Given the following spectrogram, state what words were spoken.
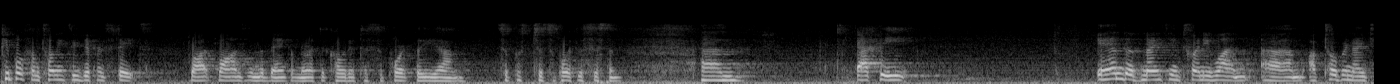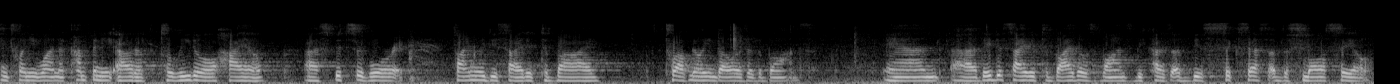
people from 23 different states bought bonds in the Bank of North Dakota to support the um, to support the system. Um, at the end of 1921, um, October 1921, a company out of Toledo, Ohio, uh, Spitzer Warwick, finally decided to buy $12 million of the bonds. And uh, they decided to buy those bonds because of the success of the small sale.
